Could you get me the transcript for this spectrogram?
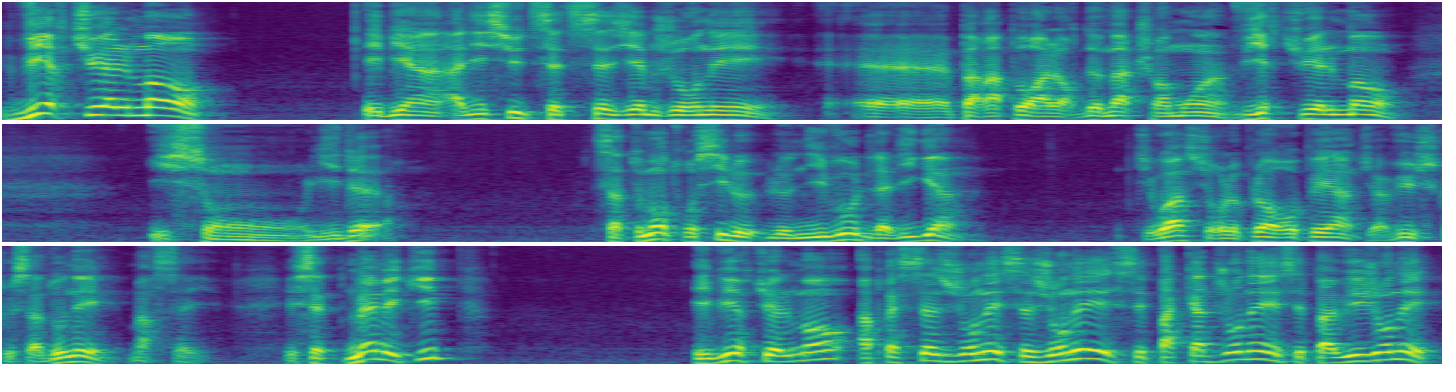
Virtuellement, eh bien, à l'issue de cette 16e journée, euh, par rapport à leurs deux matchs en moins, virtuellement, ils sont leaders. Ça te montre aussi le, niveau de la Ligue 1. Tu vois, sur le plan européen, tu as vu ce que ça donnait, Marseille. Et cette même équipe, et virtuellement, après 16 journées, 16 journées, c'est pas 4 journées, c'est pas 8 journées,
